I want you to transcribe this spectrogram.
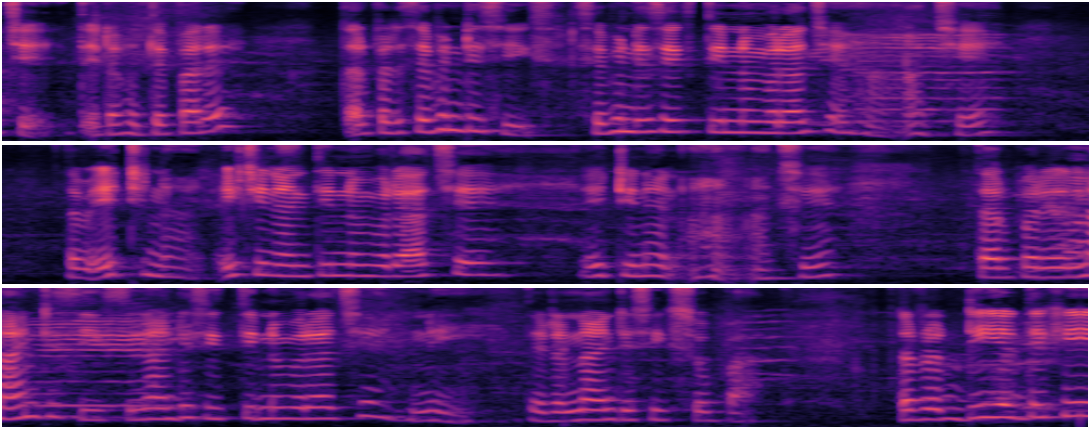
আছে এটা হতে পারে, তারপরে সেভেন্টি সিক্স সেভেন্টি সিক্স তিন নম্বরে আছে হ্যাঁ আছে। তবে এইটি নাইন এইটি নাইন তিন নম্বরে আছে এইটি নাইন হ্যাঁ আছে। তারপরে নাইনটি সিক্স নাইনটি সিক্স তিন নম্বরে আছে, নেই। তো এটা নাইনটি সিক্সও বাদ। তারপরে ডি এর দেখি,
